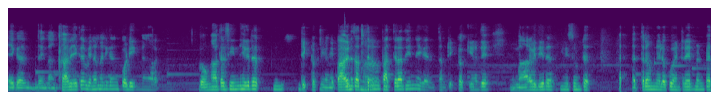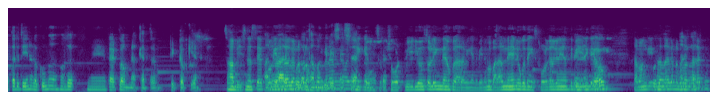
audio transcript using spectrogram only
ඒක දැන් ලංකාවේක වෙනම නිකන් පොඩි අර ගොන් ආතල් සින්නකට ටික්ටොක් නිකන් පාවෙන තත්තරම පත්වෙලා තින්නේ එක තම් ටික්ටොක් කියනද මාර විදියට මිනිස්සුන්ට ඇත්තරම් මේ ලොකු එන්ටරේටමෙන්ට් පැත්තර තියෙන ලොකුම හොඳ මේ පැට්ෆෝර්ම්යක් ඇත්තරම් ටික්ටොක් කිය බිස්නසයක්. ෂෝට් වීඩියෝ සොලින් නැවක අරගෙන වෙනම බලන්න හැ ෝකද ස්කෝල් කරන ඇති. තමන්ගේ. හදාගන්න. කලක්න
